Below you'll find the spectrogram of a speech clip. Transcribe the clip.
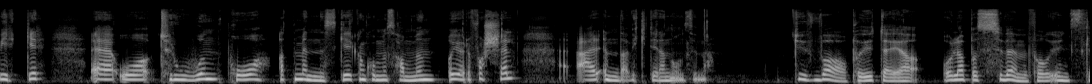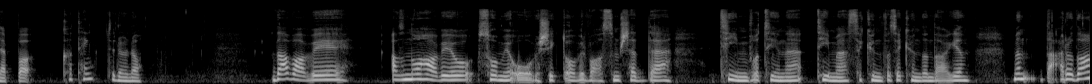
virker. Eh, og troen på at mennesker kan komme sammen og gjøre forskjell, er enda viktigere enn noensinne. Du var på Utøya og la på svømme for å unnslippe. Hva tenkte du da? Da var vi Altså nå har vi jo så mye oversikt over hva som skjedde time for time, time, sekund for sekund den dagen. Men der og da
